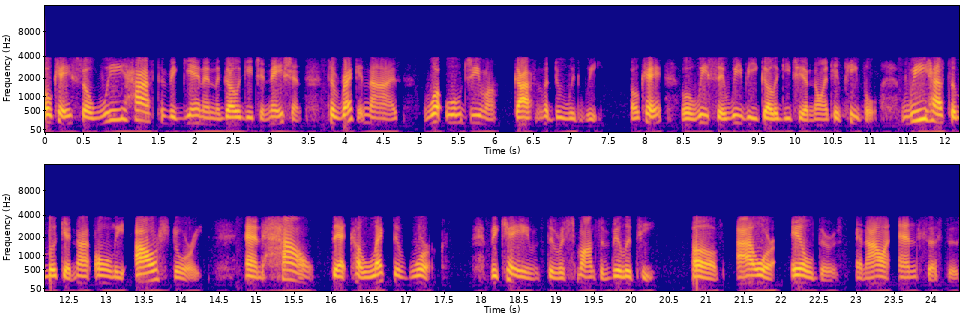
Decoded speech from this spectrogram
Okay, so we have to begin in the Gullah Geechee Nation to recognize what will Jima for do with we? Okay? Well, we say we be Gullah Geechee anointed people. We have to look at not only our story and how that collective work became the responsibility of our elders and our ancestors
